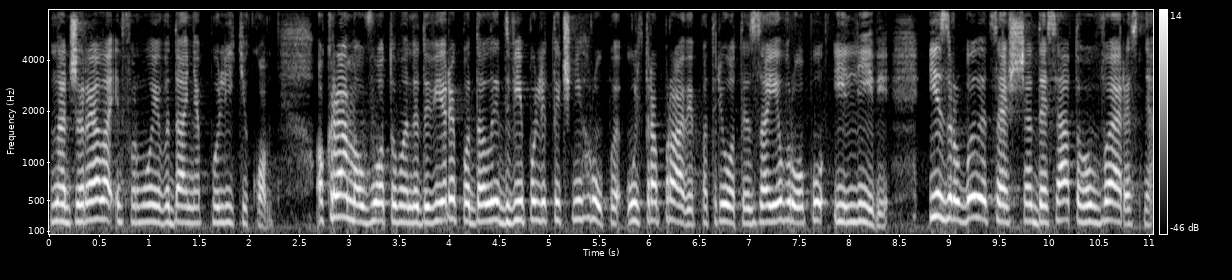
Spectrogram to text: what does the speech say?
на джерела інформує видання Політіко. Окремо вотуми недовіри подали дві політичні групи: ультраправі патріоти за Європу і ліві. І зробили це ще 10 вересня,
